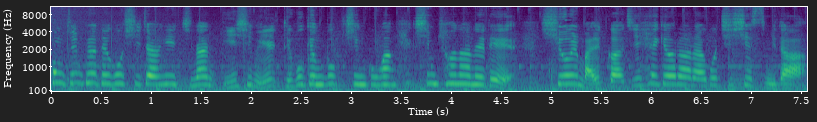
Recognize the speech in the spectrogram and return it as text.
홍준표 대구시장이 지난 20일 대구 경북 신공항 핵심 현안에 대해 10월 말까지 해결하라고 지시했습니다.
